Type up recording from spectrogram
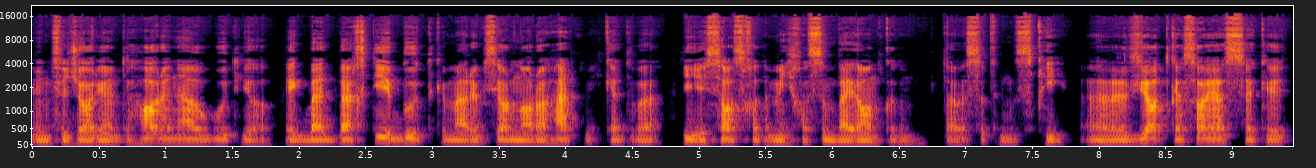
انفجار یا انتحار نو بود یا یک بدبختی بود که مرا بسیار ناراحت می‌کرد و این احساس خودم می‌خواستم بیان کنم توسط موسیقی. زیاد کسایی هست که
